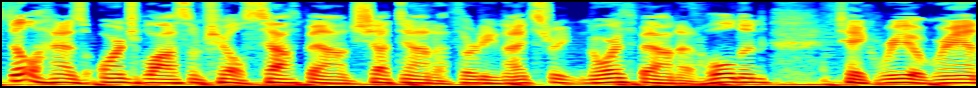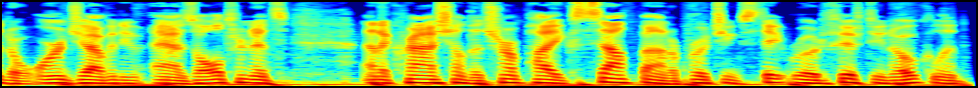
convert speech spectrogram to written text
still has Orange Blossom Trail southbound shut down at 39th Street, northbound at Holden. Take Rio Grande or Orange Avenue as alternates. And a crash on the Turnpike southbound approaching State Road 50 in Oakland.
